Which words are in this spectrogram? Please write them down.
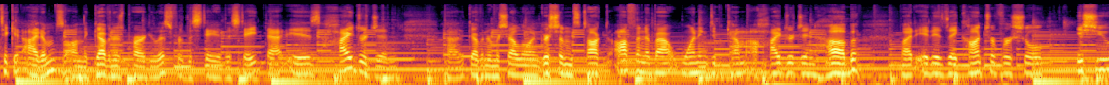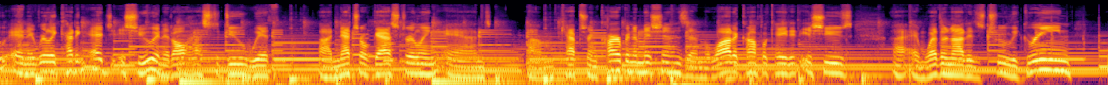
ticket items on the governor's priority list for the state of the state that is hydrogen. Uh, Governor Michelle Lujan Grisham's talked often about wanting to become a hydrogen hub, but it is a controversial issue and a really cutting edge issue, and it all has to do with uh, natural gas drilling and capturing carbon emissions and a lot of complicated issues, uh, and whether or not it's truly green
